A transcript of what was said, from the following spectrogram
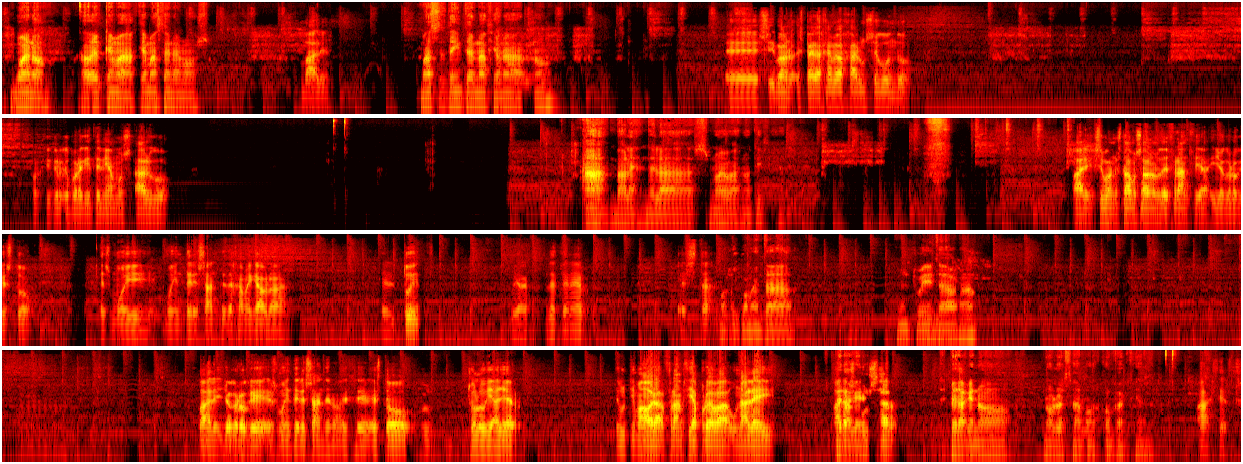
Bueno, a ver qué más, qué más tenemos. Vale. Más de internacional, ¿no? Eh, sí, bueno, espera, déjame bajar un segundo. Porque creo que por aquí teníamos algo. Ah, vale, de las nuevas noticias. Vale, sí, bueno, estábamos hablando de Francia y yo creo que esto es muy, muy interesante. Déjame que abra el tweet. Voy a detener esta. Vamos a comentar un tweet ahora. Vale, yo creo que es muy interesante, ¿no? Dice, esto yo lo vi ayer, de última hora. Francia aprueba una ley para que- expulsar. Espera que no, no lo estamos compartiendo. Ah, cierto.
